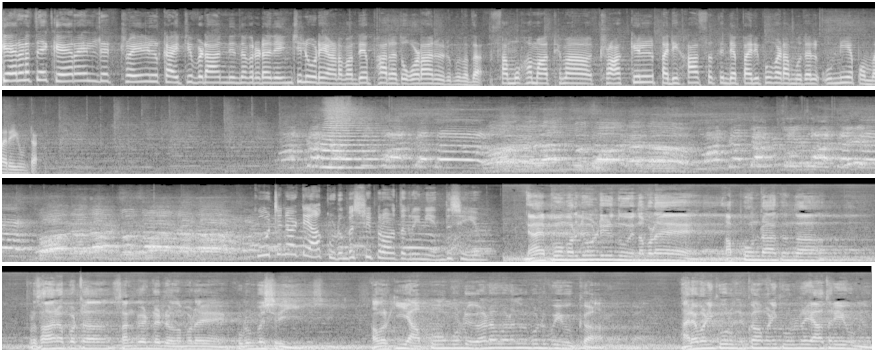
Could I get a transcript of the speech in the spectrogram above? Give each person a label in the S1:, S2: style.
S1: കേരളത്തെ കേരളയിലെ ട്രെയിനിൽ കയറ്റിവിടാൻ നിന്നവരുടെ നെഞ്ചിലൂടെയാണ് വന്ദേഭാരത് ഓടാനൊരുങ്ങുന്നത്. സമൂഹ മാധ്യമ ട്രാക്കിൽ പരിഹാസത്തിന്റെ പരിപ്പുവട മുതൽ ഉണ്ണിയപ്പം വരെയുണ്ട്.
S2: കൂറ്റനാട്ടെ ആ കുടുംബശ്രീ പ്രവർത്തകർ ഇനി എന്ത് ചെയ്യും?
S3: ഞാൻ എപ്പോഴും പറഞ്ഞുകൊണ്ടിരുന്നു നമ്മുടെ അപ്പുണ്ടാക്കുന്ന പ്രധാനപ്പെട്ട സംഘടനല്ലോ നമ്മുടെ കുടുംബശ്രീ. അവർക്ക് ഈ അപ്പവും കൊണ്ട് ഏടെ വേണമെങ്കിലും കൊണ്ടുപോയി വെക്കാം അരമണിക്കൂർ മുക്കാൽ മണിക്കൂറിന്റെ യാത്രയേ ഉള്ളൂ.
